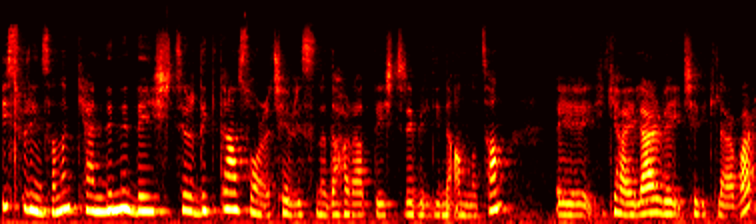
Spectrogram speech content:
bir sürü insanın kendini değiştirdikten sonra çevresini daha rahat değiştirebildiğini anlatan e, hikayeler ve içerikler var.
